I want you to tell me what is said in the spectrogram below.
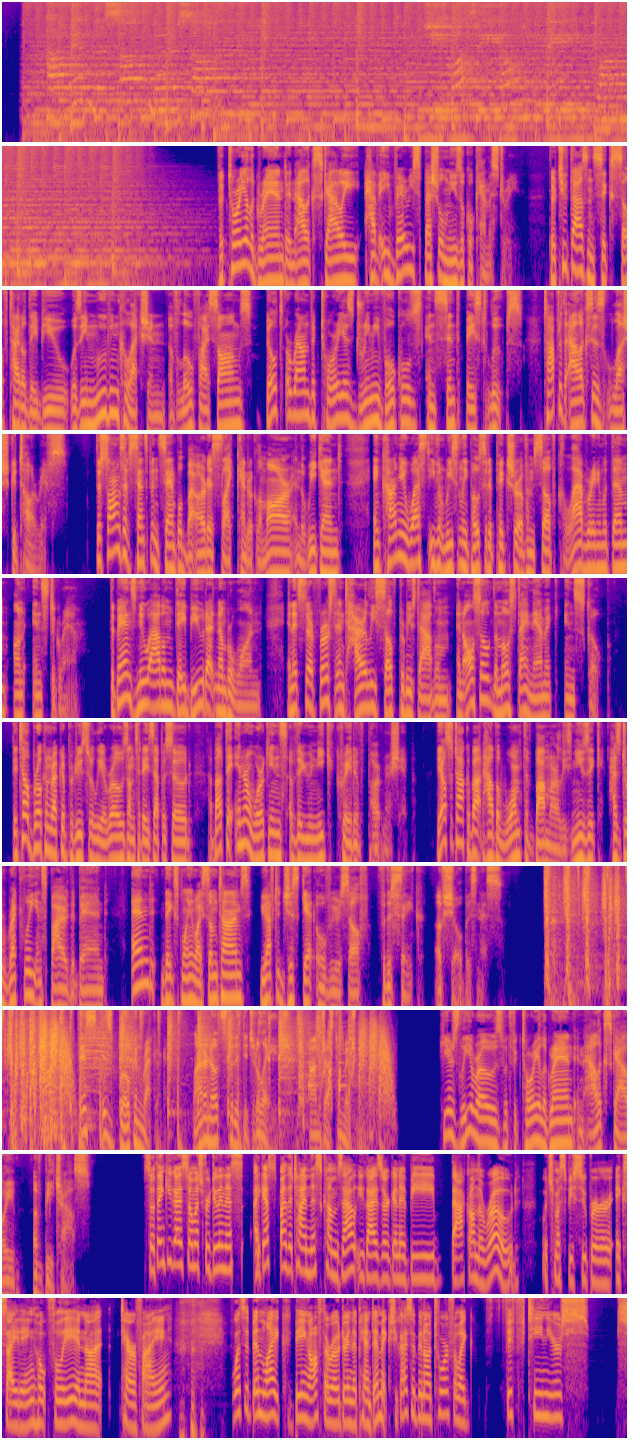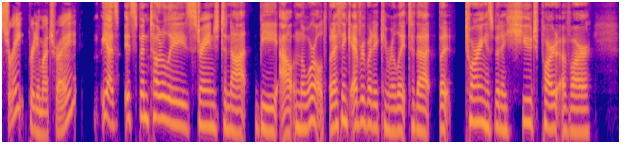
Victoria Legrand and Alex Scally have a very special musical chemistry. Their 2006 self titled debut was a moving collection of lo fi songs built around Victoria's dreamy vocals and synth based loops, topped with Alex's lush guitar riffs. The songs have since been sampled by artists like Kendrick Lamar and The Weeknd, and Kanye West even recently posted a picture of himself collaborating with them on Instagram. The band's new album debuted at number one, and it's their first entirely self produced album and also the most dynamic in scope. They tell Broken Record producer Leah Rose on today's episode about the inner workings of their unique creative partnership. They also talk about how the warmth of Bob Marley's music has directly inspired the band, and they explain why sometimes you have to just get over yourself for the sake of show business. This is Broken Record, liner notes for the digital age. I'm Justin Richmond. Here's Leah Rose with Victoria Legrand and Alex Scally of Beach House. So thank you guys so much for doing this. I guess by the time this comes out, you guys are going to be back on the road, which must be super exciting, hopefully, and not terrifying. What's it been like being off the road during the pandemic? 'Cause you guys have been on tour for like 15 years straight, pretty much, right? yeah, it's, it's been totally strange to not be out in the world, but I think everybody can relate to that. But touring has been a huge part of our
